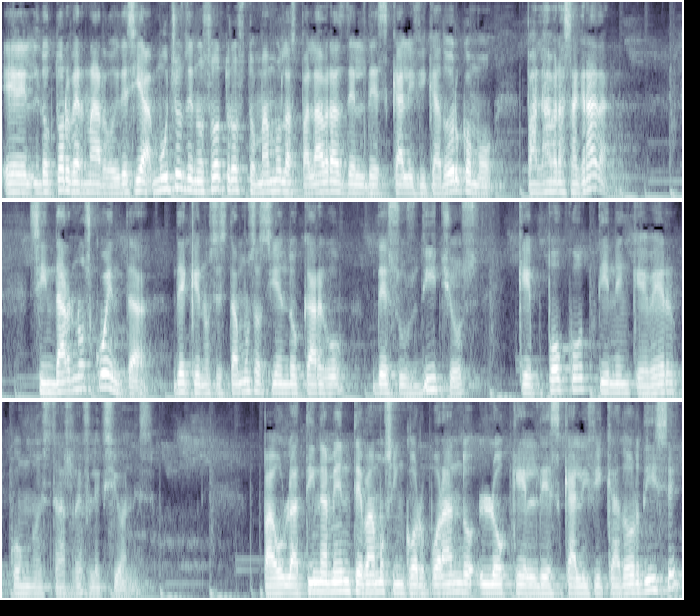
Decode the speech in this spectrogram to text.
el doctor Bernardo y decía, muchos de nosotros tomamos las palabras del descalificador como palabra sagrada, sin darnos cuenta de que nos estamos haciendo cargo de sus dichos que poco tienen que ver con nuestras reflexiones. Paulatinamente vamos incorporando lo que el descalificador dice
